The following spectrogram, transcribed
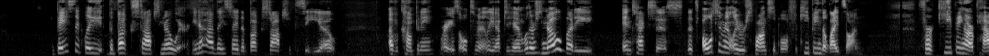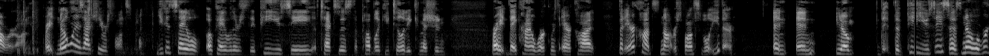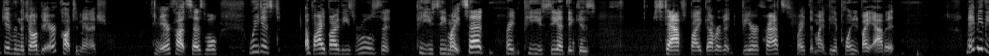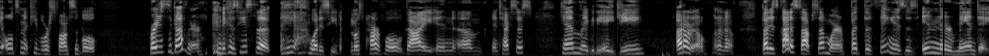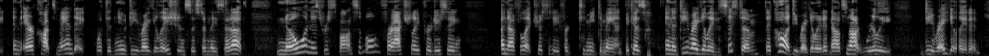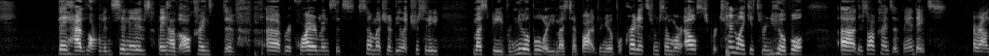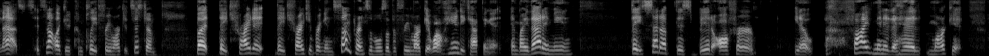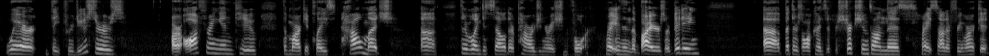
basically the buck stops nowhere. You know how they say the buck stops with the CEO of a company, right? It's ultimately up to him. Well, there's nobody in Texas that's ultimately responsible for keeping the lights on, for keeping our power on, right? No one is actually responsible. You could say, well, okay, well, there's the PUC of Texas, the Public Utility Commission, right? They kind of work with ERCOT, but ERCOT's not responsible either. And and you know, the, the PUC says, no, well, we're giving the job to ERCOT to manage. And ERCOT says, well, we just abide by these rules that PUC might set, right? PUC, I think, is staffed by government bureaucrats, right, that might be appointed by Abbott. Maybe the ultimate people responsible, right, is the governor, because he's the, he, what is he, the most powerful guy in um, in Texas? Him, maybe the AG. I don't know. I don't know but it's got to stop somewhere. But the thing is, is in their mandate, in ERCOT's mandate, with the new deregulation system they set up, no one is responsible for actually producing enough electricity for to meet demand because in a deregulated system they call it deregulated. Now it's not really deregulated. They have all of incentives. They have all kinds of uh, requirements. It's so much of the electricity must be renewable or you must have bought renewable credits from somewhere else to pretend like it's renewable. Uh, there's all kinds of mandates around that. It's, it's not like a complete free market system but they try to they try to bring in some principles of the free market while handicapping it. And by that i mean they set up this bid offer you know five minute ahead market where the producers are offering into the marketplace how much uh, they're willing to sell their power generation for right? And then the buyers are bidding uh, but there's all kinds of restrictions on this right? It's not a free market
